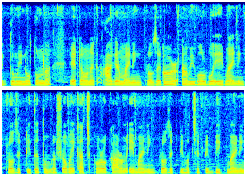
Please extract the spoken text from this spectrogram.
একদমই নতুন না, এটা অনেক আগের মাইনিং প্রজেক্ট আর আমি বলব এই মাইনিং প্রজেক্টটিতে তোমরা সবাই কাজ করো, কারণ এই মাইনিং প্রজেক্টটি হচ্ছে একটি বিগ মাইনিং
